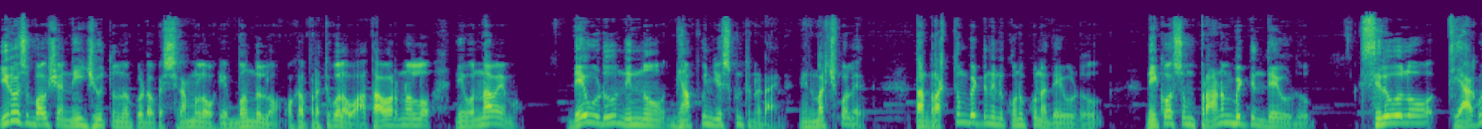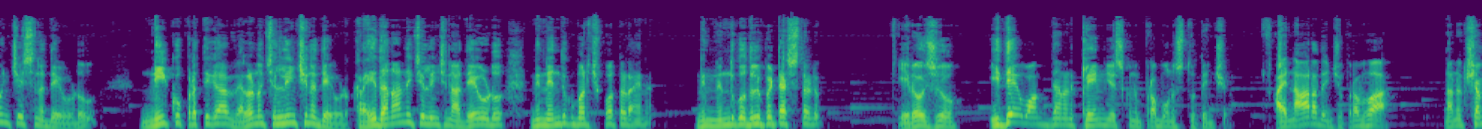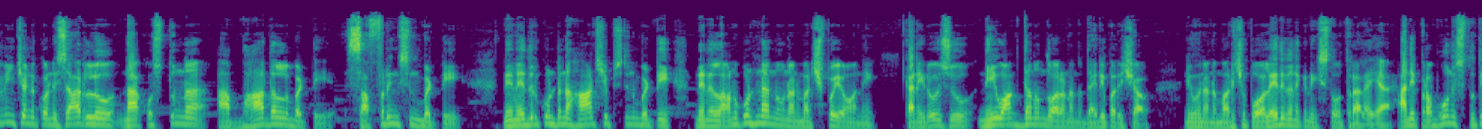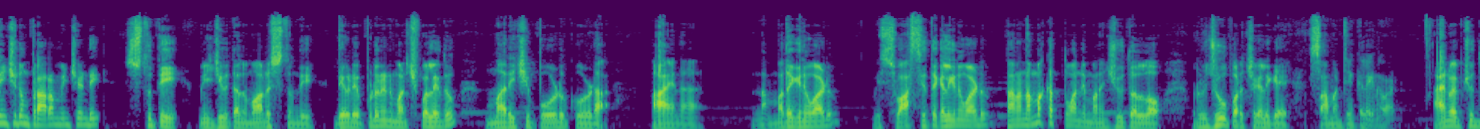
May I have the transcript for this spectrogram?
ఈరోజు బహుశా నీ జీవితంలో కూడా ఒక శ్రమలో ఒక ఇబ్బందుల్లో ఒక ప్రతికూల వాతావరణంలో నీవు ఉన్నావేమో? దేవుడు నిన్ను జ్ఞాపకం చేసుకుంటున్నాడు ఆయన. నేను మర్చిపోలేదు. తన రక్తం పెట్టి నిన్ను కొనుక్కున్న దేవుడు నీకోసం ప్రాణం పెట్టిన దేవుడు సిలువలో త్యాగం చేసిన దేవుడు నీకు ప్రతిగా వెలను చెల్లించిన దేవుడు క్రయధనాన్ని చెల్లించిన ఆ దేవుడు నిన్నెందుకు మర్చిపోతాడు ఆయన? నిన్నెందుకు వదిలిపెట్టేస్తాడు? ఈరోజు ఇదే వాగ్దానాన్ని క్లెయిమ్ చేసుకుని ప్రభువును స్తుతించు. ఆయన ఆరాధించు. ప్రభువా నన్ను క్షమించండి కొన్నిసార్లు నాకు వస్తున్న ఆ బాధలను బట్టి సఫరింగ్స్ని బట్టి నేను ఎదుర్కొంటున్న హార్డ్షిప్స్ని బట్టి నేను ఇలా అనుకుంటున్నాను నువ్వు నన్ను మర్చిపోయావు అని. కానీ ఈరోజు నీ వాగ్దానం ద్వారా నన్ను ధైర్యపరిచావు. నువ్వు నన్ను మర్చిపోలేదు కనుక నీకు స్తోత్రాలయ్యా. అని ప్రభువుని స్థుతించడం ప్రారంభించండి. స్థుతి మీ జీవితాలు మారుస్తుంది. దేవుడు ఎప్పుడూ నేను మర్చిపోలేదు మరిచిపోడు కూడా. ఆయన నమ్మదగినవాడు విశ్వాస్యత కలిగినవాడు తన నమ్మకత్వాన్ని మన జీవితంలో రుజువుపరచగలిగే సామర్థ్యం కలిగినవాడు. I'm Abchud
